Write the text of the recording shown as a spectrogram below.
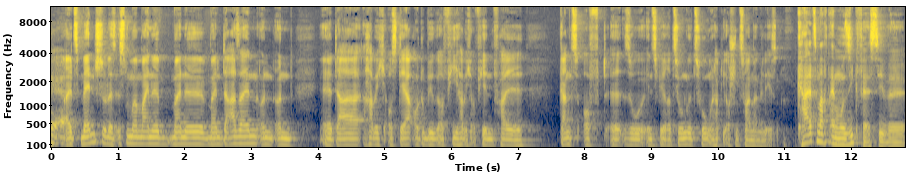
ja. als Mensch. So, das ist nun mal meine, meine, mein Dasein und, und äh, da habe ich aus der Autobiografie habe ich auf jeden Fall ganz oft äh, so Inspiration gezogen und habe die auch schon zweimal gelesen. Karls macht ein Musikfestival.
